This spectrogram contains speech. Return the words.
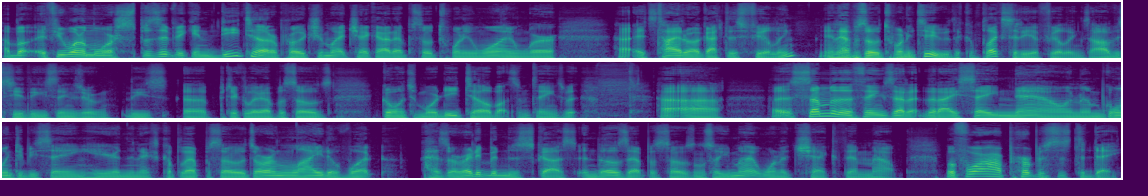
Uh, but if you want a more specific and detailed approach, you might check out episode 21, where uh, it's titled "I Got This Feeling," and episode 22, "The Complexity of Feelings." Obviously, these things are these uh, particular episodes go into more detail about some things, but uh, uh, uh, some of the things that that I say now, and I'm going to be saying here in the next couple episodes, are in light of what has already been discussed in those episodes, and so you might want to check them out. But for our purposes today,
